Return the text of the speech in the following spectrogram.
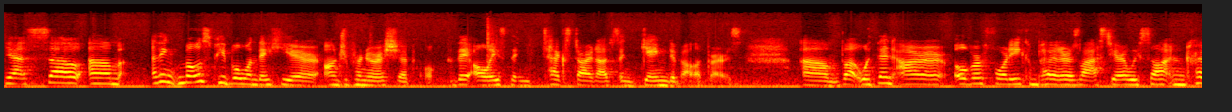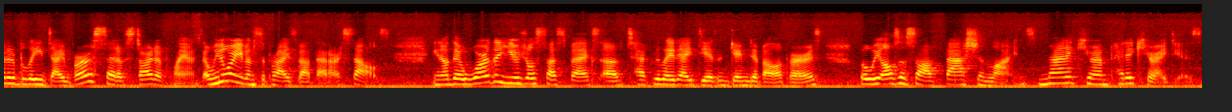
Yeah, so um, I think most people, when they hear entrepreneurship, they always think tech startups and game developers. Um, but within our over 40 competitors last year, we saw an incredibly diverse set of startup plans. And we were even surprised about that ourselves. You know, there were the usual suspects of tech related ideas and game developers, but we also saw fashion lines, manicure and pedicure ideas,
